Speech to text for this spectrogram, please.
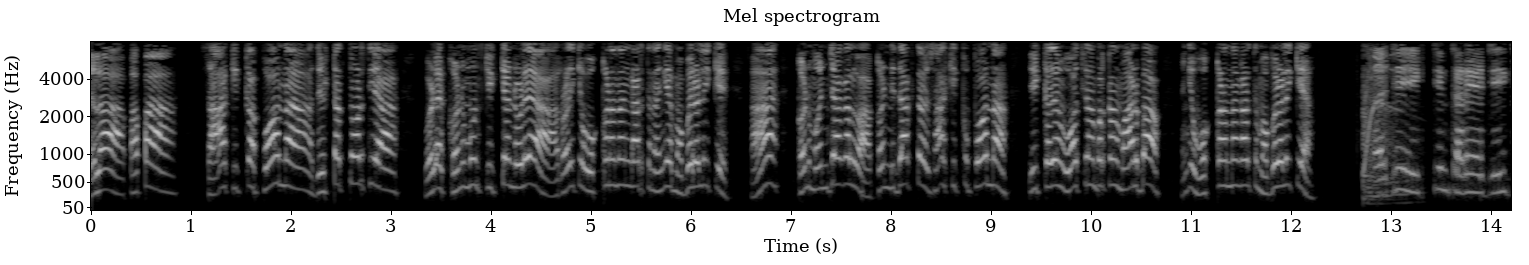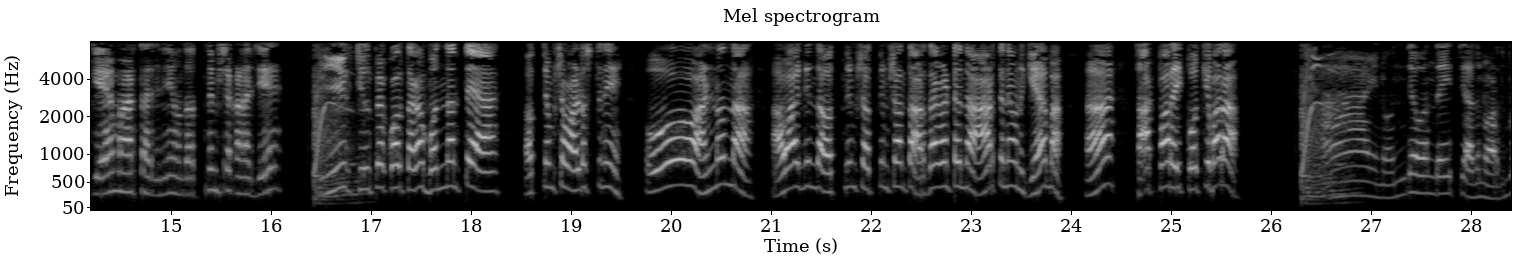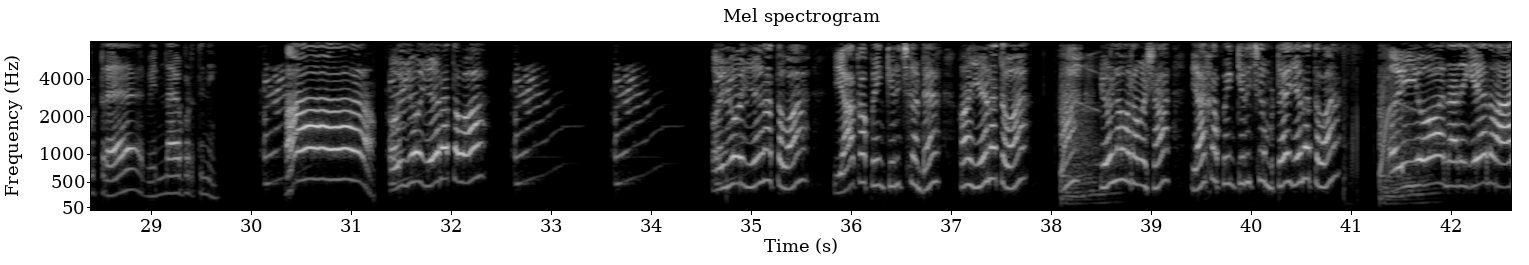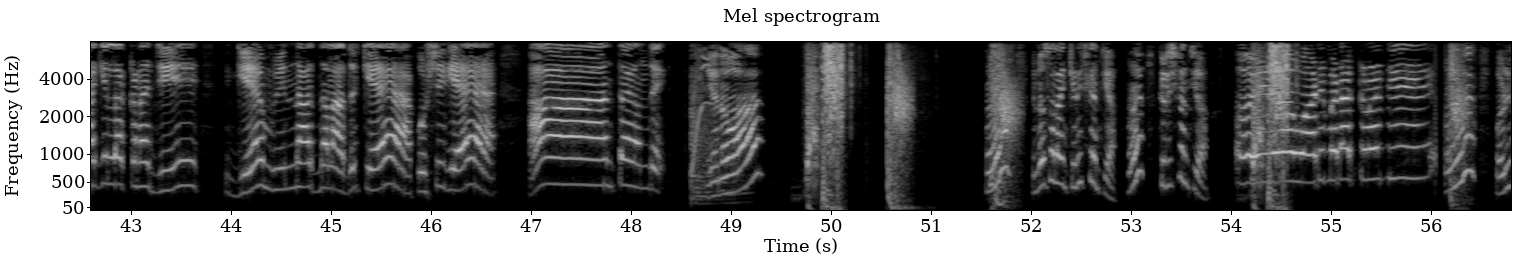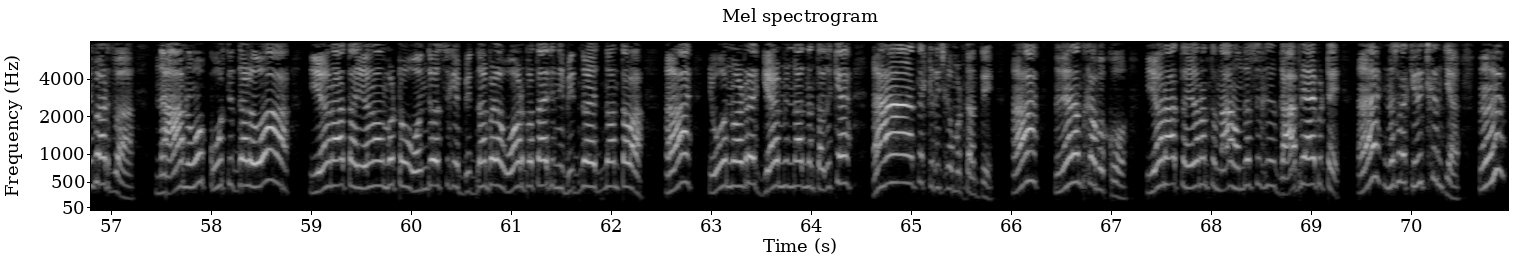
ಎಲ್ಲ ಪಾಪ ಸಾಕಿಕ್ಕ ಫೋನ್ ಅದೆಷ್ಟತ್ ನೋಡ್ತೀಯ? ಒಳ್ಳೆ ಕಣ್ಣು ಮುಂದ್ ಕಿಕ್ಕ ನೋಡ್ಯ ಅದ್ರೊಳಗೆ ಒಕ್ಕಣದಂಗ ಆಡ್ತಾನೆ ಹಂಗೆ ಮೊಬೈಲ್ ಅಳಿಕೆ. ಹಾ ಕಣ್ಣು ಮುಂಜಾಗಲ್ವಾ? ಕಣ್ಣು ಇದಾಗ್ತಾವೆ ಸಾಕಿಕ್ಕ ಫೋನ್. ಈ ಕಡೆ ಓದ್ಕೊಂಡ್ ಬರ್ಕೊಂಡ್ ಮಾಡ್ಬಾ ಹಂಗೆ ಒಕ್ಕಣದಂಗ ಆಡ್ತಾನೆ ಮೊಬೈಲ್ ಅಳಿಕೆ. ಅಜ್ಜಿ ಇಕ್ಕಿನ ತಡೆ ಅಜ್ಜಿ ಗೇಮ್ ಆಡ್ತಾ ಇದೀನಿ ಒಂದ್ ಹತ್ತು ನಿಮಿಷ ಕಣಜ್ಜಿ. ಈಗ ಚಿಲ್ಪೆ ಕೋಲ್ ತಗೊಂಡ್ ಬಂದಂತೆ. ಹತ್ತು ನಿಮಿಷ ಆಡಿಸ್ತೀನಿ ಓ ಅಣ್ಣನ್ನ ಅವಾಗಿಂದ ಹತ್ತು ನಿಮಿಷ ಹತ್ತು ನಿಮಿಷ ಅಂತ ಅರ್ಧ ಗಂಟೆಯಿಂದ ಆಡ್ತಾನೆ ಅವ್ನು ಗೇಮ್. ಹಾ ಸಾಕ್ ಬಾರ ಈಗ ಕೋತ್ಕೆ ಬಾರ. ಆ ಇನ್ನೊಂದೇ ಒಂದೈತಿ ಅದನ್ನ ಹೊಡೆದ್ಬಿಟ್ರೆ ವಿನ್ ಆಗ್ಬಿಡ್ತೀನಿ. ಆ, ಅಯ್ಯೋ ಏನತ್ತವ ಅಯ್ಯೋ ಏನತ್ತವ ಯಾಕಪ್ಪ ಹಿಂಗ್ ಕಿರಿಚ್ಕೊಂಡೆ? ಹಾ ಏನತ್ತವ ಹಾ ವಶ ಯಾಕಪ್ಪ ಹಿಂಗ್ ಕಿರಿಚ್ಕೊಂಡ್ಬಿಟ್ಟೆ? ಏನತ್ತವ ಅಯ್ಯೋ, ನನಗೇನು ಆಗಿಲ್ಲ ಕಣಜ್ಜಿ. ಗೇಮ್ ವಿನ್ ಆದ್ನಲ್ಲ ಅದಕ್ಕೆ, ಖುಷಿಗೆ, ಆ ಅಂತ ಅಂದೆ. ಏನೋ? ಇನ್ನೊಂದ್ಸಲ ಕಿರಿಸ್ಕೊಂತೀಯ ಕಿರಿಸ್ಕೊಂತೀಯ ಅಯ್ಯೋ ಹೊಡಿಬೇಡ ಕಣಜ್ಜಿ? ಹೊಡಿಬಾರ್ದ್ವಾ? ನಾನು ಕೂತಿದ್ದಳು. ಏನಾತ ಏನೋ ಅಂದ್ಬಿಟ್ಟು ಒಂದ್ ವರ್ಷಕ್ಕೆ ಬಿದ್ದ ಬೇಡ ಓಡ್ ಬರ್ತಾ ಇದೀನಿ ಬಿದ್ದ ಇದ್ನ ಅಂತವ. ಹಾ ಇವ್ ನೋಡ್ರೆ ಗೇಮ್ ಇನ್ನಂತ ಅದಕ್ಕೆ ಹಾ ಅಂತ ಕಿರಿಚ್ಕೊಂಡ್ಬಿಟ್ಟಂತೆ ಹಾ ನೀನ್ ಅನ್ಕೋಬೇಕು? ಏನಾತ ಏನಂತ ನಾನು ಒಂದ್ ಸಲ ಗಾಬರಿ ಆಗ್ಬಿಟ್ಟೆ. ಹಾ ಇನ್ನೊಂದ್ಸಲ ಕಿರಿಚ್ಕೊಂತೀಯ ಹ್ಮ್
